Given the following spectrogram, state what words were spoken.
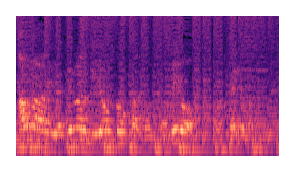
Vámonos a divertirnos al millón, compa, con su amigo Rogelio Martínez.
